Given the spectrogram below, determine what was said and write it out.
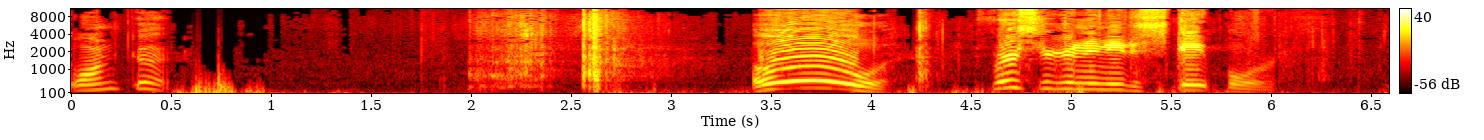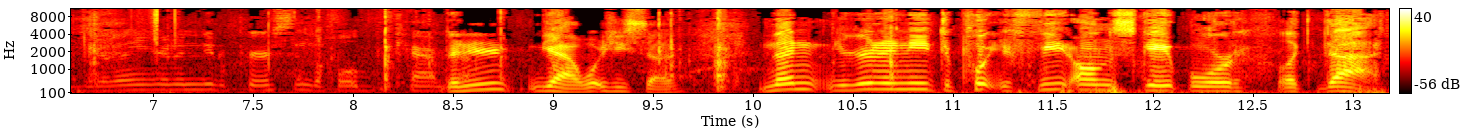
Go on, good. Oh! First, you're gonna need a skateboard. Then you're gonna need a person to hold the camera. Then you yeah, what he said. And then you're gonna need to put your feet on the skateboard like that.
